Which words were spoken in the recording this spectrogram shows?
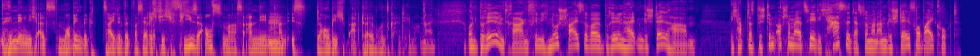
hinlänglich als Mobbing bezeichnet wird, was ja richtig fiese Ausmaße annehmen mhm. kann, ist, glaube ich, aktuell bei uns kein Thema. Nein. Und Brillen tragen finde ich nur scheiße, weil Brillen halt ein Gestell haben. Ich habe das bestimmt auch schon mal erzählt. Ich hasse das, wenn man am Gestell vorbeiguckt.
